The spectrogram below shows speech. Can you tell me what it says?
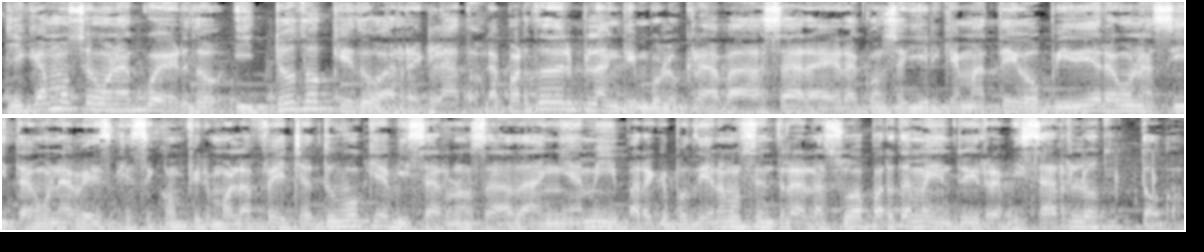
Llegamos a un acuerdo y todo quedó arreglado. La parte del plan que involucraba a Sara era conseguir que Mateo pidiera una cita una vez que se confirmó la fecha. Tuvo que avisarnos a Adán y a mí para que pudiéramos entrar a su apartamento y revisarlo todo.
